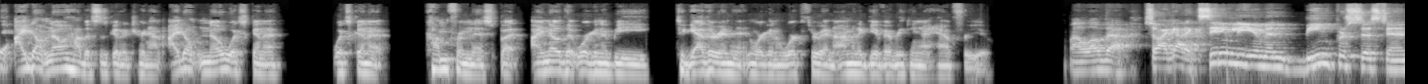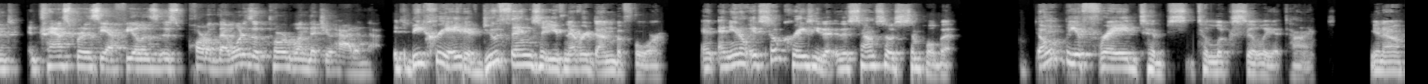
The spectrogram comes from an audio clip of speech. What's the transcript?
know, I don't know how this is going to turn out. I don't know what's going to what's going to come from this, but I know that we're going to be together in it and we're going to work through it and I'm going to give everything I have for you. I love that. So I got exceedingly human, being persistent, and transparency. I feel is is part of that. What is the third one that you had in that? It's be creative. Do things that you've never done before. And and you know it's so crazy that this sounds so simple, but don't be afraid to to look silly at times. You know,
